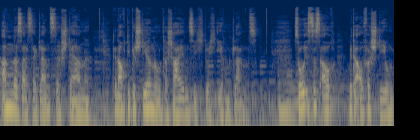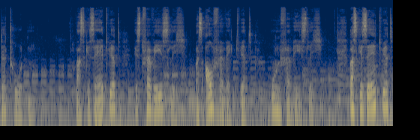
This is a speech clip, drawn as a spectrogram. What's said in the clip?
anders als der Glanz der Sterne, denn auch die Gestirne unterscheiden sich durch ihren Glanz. So ist es auch mit der Auferstehung der Toten. Was gesät wird, ist verweslich, was auferweckt wird, unverweslich. Was gesät wird,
